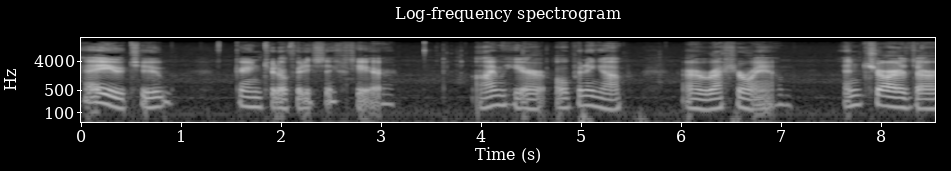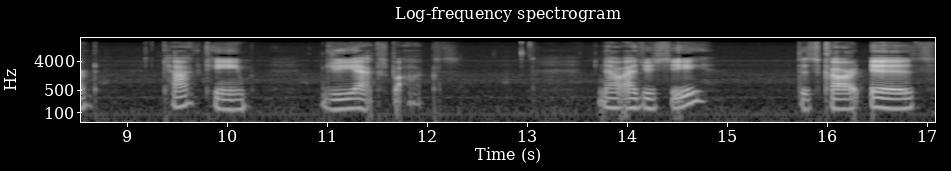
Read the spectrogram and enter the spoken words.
Hey YouTube, Green Turtle 56 here. I'm here opening up a Reshiram and Charizard Tag Team GX box. Now as you see, this card is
